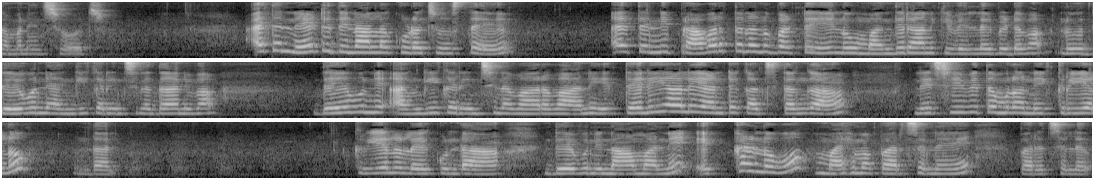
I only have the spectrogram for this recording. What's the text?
గమనించవచ్చు. అయితే నేటి దినాల్లో కూడా చూస్తే అయితే నీ ప్రవర్తనను బట్టి నువ్వు మందిరానికి వెళ్ళే బిడవా నువ్వు దేవుణ్ణి అంగీకరించిన దానివా? దేవుణ్ణి అంగీకరించిన వారవా అని తెలియాలి అంటే ఖచ్చితంగా నీ జీవితంలో నీ క్రియలు ఉండాలి. క్రియలు లేకుండా దేవుని నామాన్ని ఎక్కడ నువ్వు మహిమపరచనే పరచలేవు.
